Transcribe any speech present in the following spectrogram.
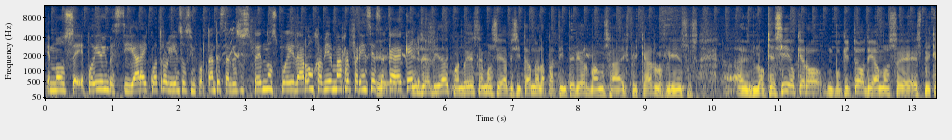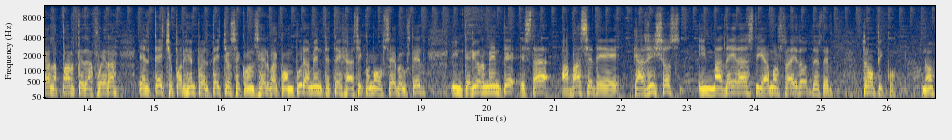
Hemos eh, podido investigar, hay cuatro lienzos importantes, tal vez usted nos puede dar, don Javier, más referencias acerca de en realidad, cuando ya estemos visitando la parte interior, vamos a explicar los lienzos. Ah, lo que sí yo quiero un poquito, digamos, eh, explicar la parte de afuera. El techo, por ejemplo, el techo se conserva con puramente teja, así como observa usted, interiormente está a base de carrizos y maderas, digamos, traído desde el trópico, ¿no?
